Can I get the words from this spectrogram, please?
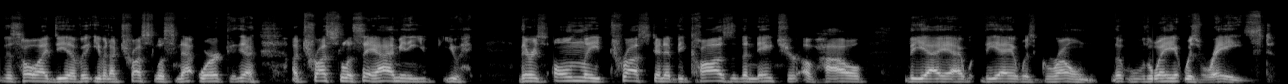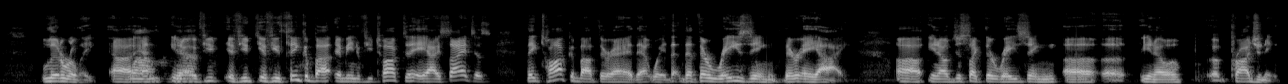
this whole idea of even a trustless network a trustless ai meaning you you there's only trust in it because of the nature of how the AI the AI was grown, the, the way it was raised literally. Uh, wow. And you yeah. know, if you if you if you think about, I mean, if you talk to AI scientists, they talk about their AI that way, that, that they're raising their AI. Uh, you know, just like they're raising, uh, uh you know, Uh, progeny.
